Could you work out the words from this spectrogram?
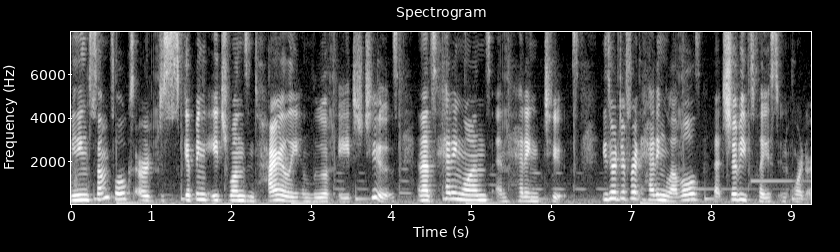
meaning some folks are just skipping H1s entirely in lieu of H2s, and that's heading 1s and heading 2s. These are different heading levels that should be placed in order.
